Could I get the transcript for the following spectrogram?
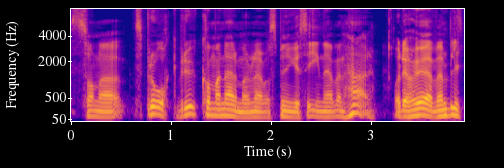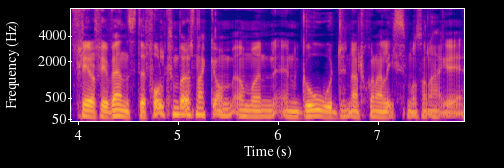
sådana språkbruk kommer närmare och närmare smyga sig in även här. Och det har ju även blivit fler och fler vänsterfolk som börjar snacka om, om en, en god nationalism och sådana här grejer.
